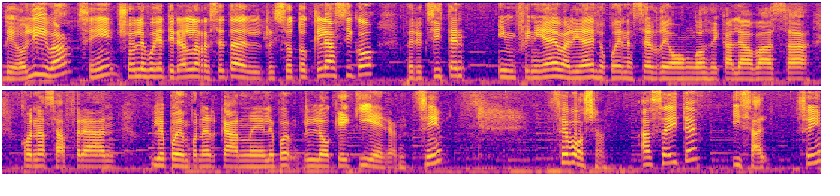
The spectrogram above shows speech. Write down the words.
de oliva, ¿sí? Yo les voy a tirar la receta del risotto clásico, pero existen infinidad de variedades, lo pueden hacer de hongos, de calabaza, con azafrán, le pueden poner carne, le lo que quieran, ¿sí? Cebolla, aceite y sal, ¿sí?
